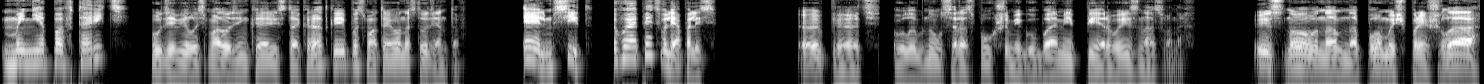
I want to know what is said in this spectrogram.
«Мне повторить?» — удивилась молоденькая аристократка и посмотрела на студентов. «Эльм, Сид, вы опять вляпались?» «Опять», — улыбнулся распухшими губами первый из названных. «И снова нам на помощь пришла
